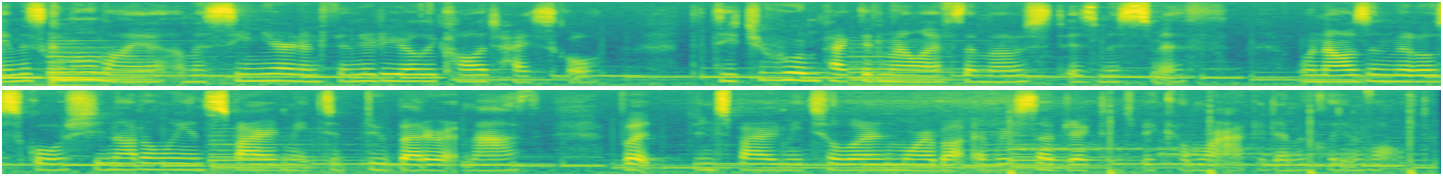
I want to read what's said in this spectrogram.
name is Camila Maia. I'm a senior at Infinity Early College High School. The teacher who impacted my life the most is Miss Smith. When I was in middle school, she not only inspired me to do better at math, but inspired me to learn more about every subject and to become more academically involved.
